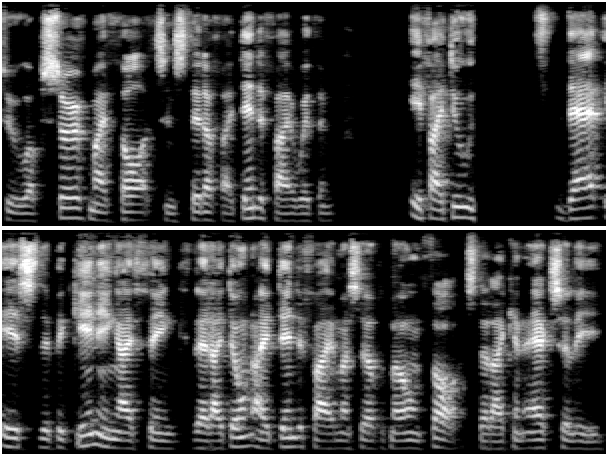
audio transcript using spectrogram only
to observe my thoughts instead of identify with them, if I do that is the beginning, I think, that I don't identify myself with my own thoughts, that I can actually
